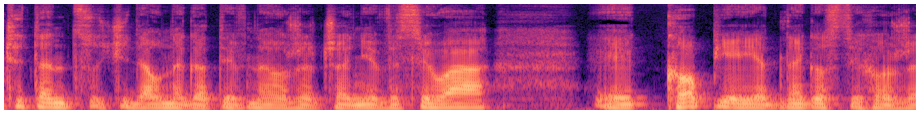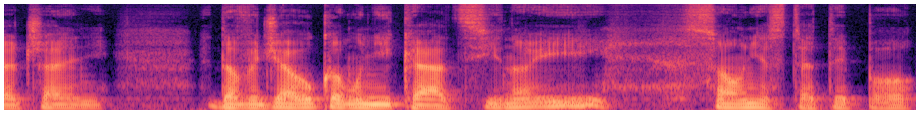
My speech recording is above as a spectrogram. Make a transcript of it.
czy ten, co Ci dał negatywne orzeczenie, wysyła y, kopię jednego z tych orzeczeń do Wydziału Komunikacji, no i są niestety po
